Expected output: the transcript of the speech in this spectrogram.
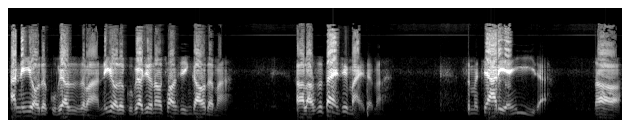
啊，你有的股票是什么？你有的股票就那创新高的嘛，啊，老师带你去买的嘛，什么嘉联益的，啊，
